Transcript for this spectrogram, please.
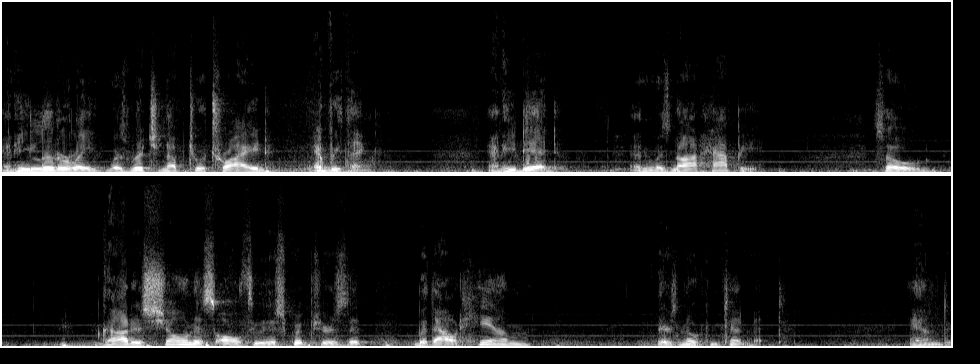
and he literally was rich enough to have tried everything, and he did, and was not happy. So God has shown us all through the scriptures that without Him, there's no contentment. And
